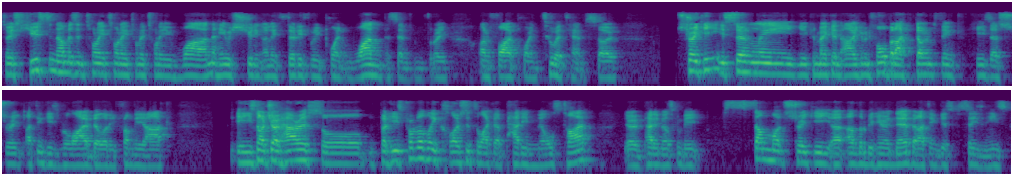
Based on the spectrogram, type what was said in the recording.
So his Houston numbers in 2020, 2021, he was shooting only 33.1% from three on 5.2 attempts. So streaky is certainly you can make an argument for, but I don't think he's a streak. I think his reliability from the arc. He's not Joe Harris, or but he's probably closer to like a Patty Mills type. You know, Patty Mills can be somewhat streaky a, a little bit here and there, but I think this season he's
